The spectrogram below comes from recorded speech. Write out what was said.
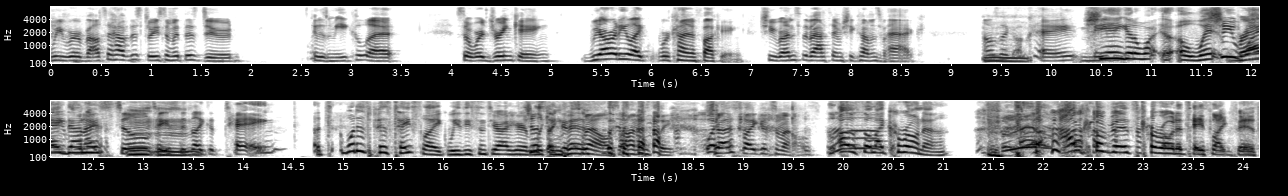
We were about to have this threesome with this dude. It was me, Colette. So we're drinking. We already like we're kind of fucking. She runs to the bathroom. She comes back. I was like, okay, maybe. Mm. she ain't got a, wa- a wet She rag wiped, down but there. I still Mm-mm. tasted like a tang. A t- what does piss taste like, Weezy? Since you're out here Just licking like it piss, smells, honestly. Just like it smells. oh, so like Corona. I'm convinced Corona tastes like piss,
